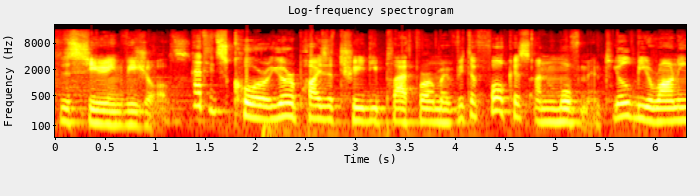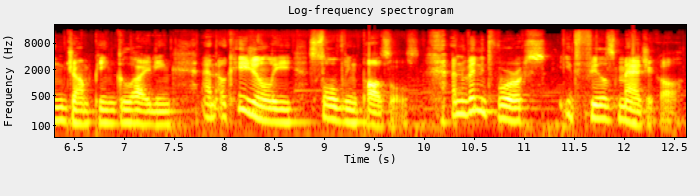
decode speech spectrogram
to the Syrian visuals. At its core, Europa is a 3D platformer with a focus on movement. You'll be running, jumping, gliding, and occasionally solving puzzles. And when it works, it feels magical.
